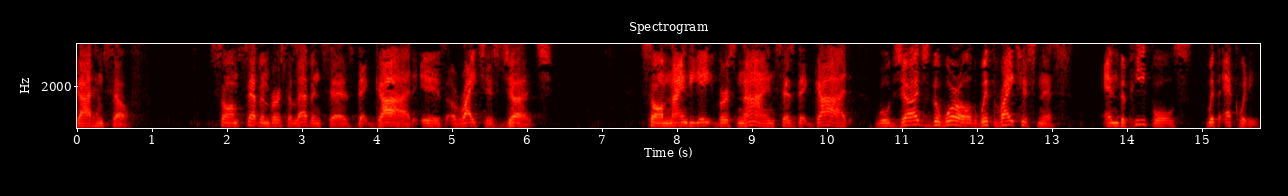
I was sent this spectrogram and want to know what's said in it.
God Himself. Psalm 7, verse 11 says that God is a righteous judge. Psalm 98, verse 9 says that God will judge the world with righteousness and the peoples with equity.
